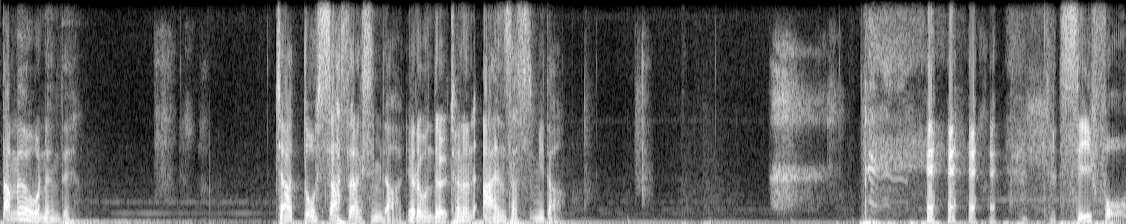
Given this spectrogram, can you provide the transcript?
땀 메워보냈는데. 자또 쌌어야겠습니다. 여러분들 저는 안 쌌습니다. C4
